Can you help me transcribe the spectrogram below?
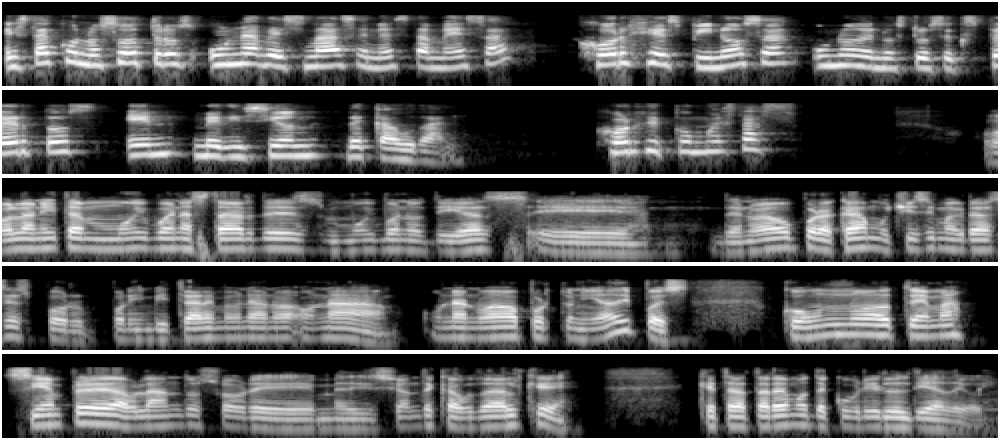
Está con nosotros una vez más en esta mesa Jorge Espinosa, uno de nuestros expertos en medición de caudal. Jorge, ¿cómo estás? Hola Anita, muy buenas tardes, muy buenos días. Eh, de nuevo por acá, muchísimas gracias por, por invitarme a una, una, una, nueva oportunidad y pues con un nuevo tema, siempre hablando sobre medición de caudal que, que trataremos de cubrir el día de hoy.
